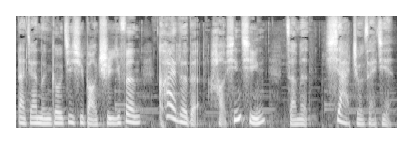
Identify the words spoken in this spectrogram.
大家能够继续保持一份快乐的好心情。咱们下周再见。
